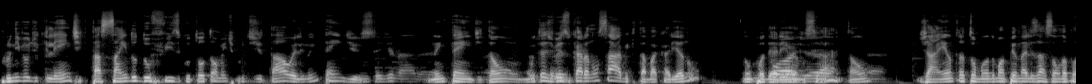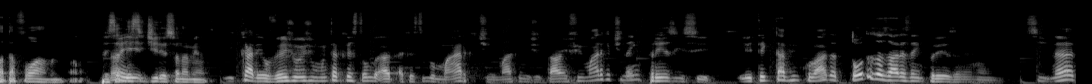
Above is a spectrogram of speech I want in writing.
pro nível de cliente que tá saindo do físico totalmente pro digital, ele não entende Não isso. entendi nada. né? Não entende. Então, muitas ser. vezes o cara não sabe que tabacaria não, não poderia pode, anunciar. é, então, é. já entra tomando uma penalização da plataforma. Então, precisa Não, e- desse direcionamento. E, cara, eu vejo hoje muita questão, a, a questão do marketing, marketing digital, enfim, marketing da empresa em si. Ele tem que estar vinculado a todas as áreas da empresa, né, mano? Sim. Né?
